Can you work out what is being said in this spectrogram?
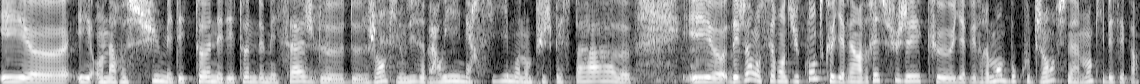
Euh, et, on a reçu mais des tonnes et des tonnes de messages de, gens qui nous disent ah bah oui merci moi non plus je baisse pas euh. et euh, déjà on s'est rendu compte qu'il y avait un vrai sujet qu'il y avait vraiment beaucoup de gens finalement qui baisaient pas.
